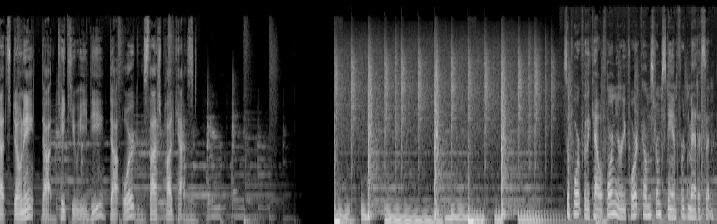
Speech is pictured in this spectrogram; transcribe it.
That's donate.kqed.org slash podcast. Support for the California Report comes from Stanford Medicine,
